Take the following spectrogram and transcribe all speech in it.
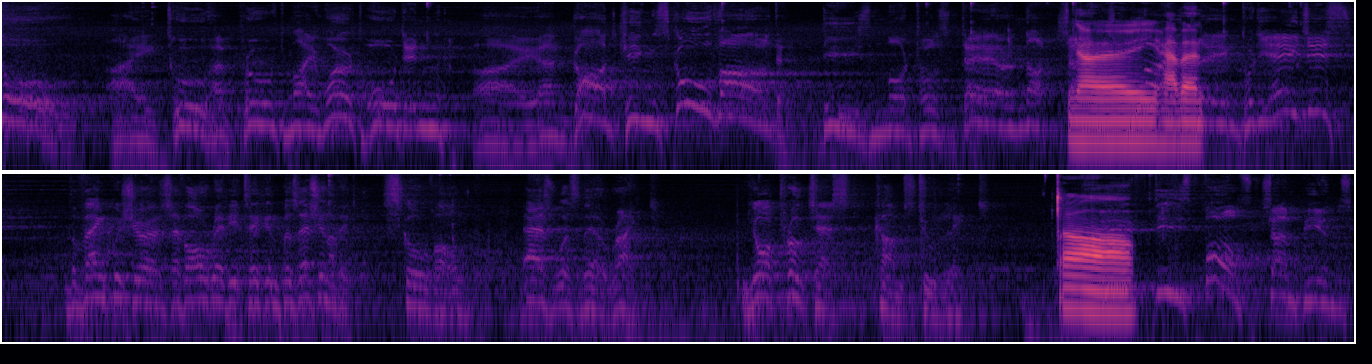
No, I too have proved my worth, Odyn. I am God King Skovald. These mortals dare not No, challenge you my haven't. claim to the Aegis. The vanquishers have already taken possession of it, Skovald, as was their right. Your protest comes too late. Oh, These false champions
